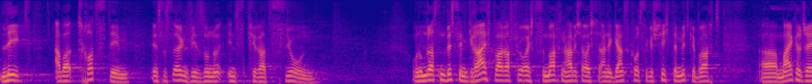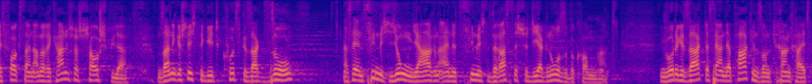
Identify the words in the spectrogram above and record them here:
legt. Aber trotzdem ist es irgendwie so eine Inspiration. Und um das ein bisschen greifbarer für euch zu machen, habe ich euch eine ganz kurze Geschichte mitgebracht Äh, Michael J. Fox, ein amerikanischer Schauspieler. Und seine Geschichte geht kurz gesagt so, dass er in ziemlich jungen Jahren eine ziemlich drastische Diagnose bekommen hat. Ihm wurde gesagt, dass er an der Parkinson-Krankheit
